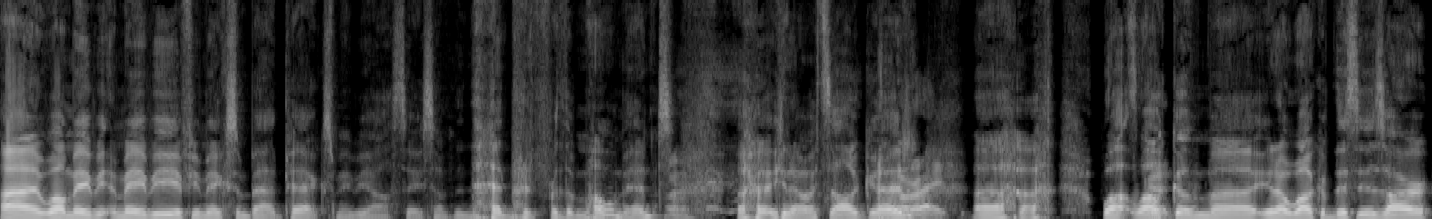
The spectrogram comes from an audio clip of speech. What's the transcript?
Uh, well, maybe maybe if you make some bad picks, maybe I'll say something then. But for the moment, uh, you know, it's all good. all right. Uh, well, That's good. welcome. Uh, you know, welcome. This is our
